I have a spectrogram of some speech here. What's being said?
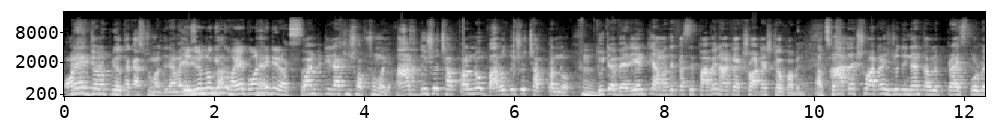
অনেক জনপ্রিয়তা কাস্টমারদের এমআই এই জন্য কিন্তু ভাইয়া quantity রাখছে। কোয়ান্টিটি রাখি সব সময় আট দুইশো ছাপ্পান্ন বারো দুইশো ছাপ্পান্ন। দুইটা ভ্যারিয়েন্টই আমাদের কাছে পাবেন আট একশো আঠাশটাও পাবেন। আচ্ছা। আট একশো আঠাশ যদি নেন তাহলে প্রাইস পড়বে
